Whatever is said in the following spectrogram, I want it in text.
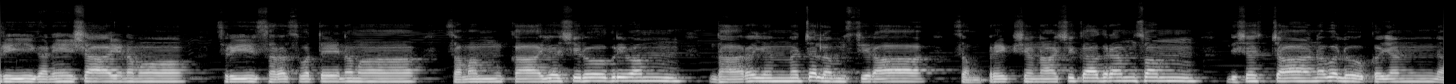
श्री गणेशाय नमो श्री सरस्वते नम. समं काय शिरोग्रीवं धारयन्नचलं स्थिरा. सम्प्रेक्ष्यनाशिकाग्रं स्वं दिशश्चानवलोकयन्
